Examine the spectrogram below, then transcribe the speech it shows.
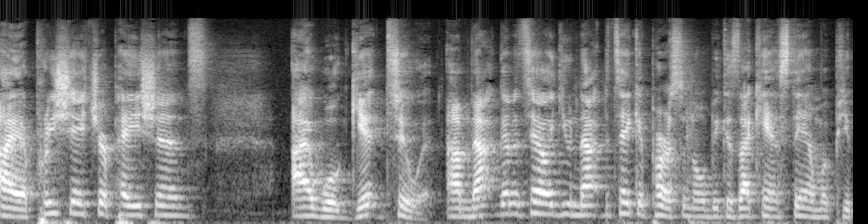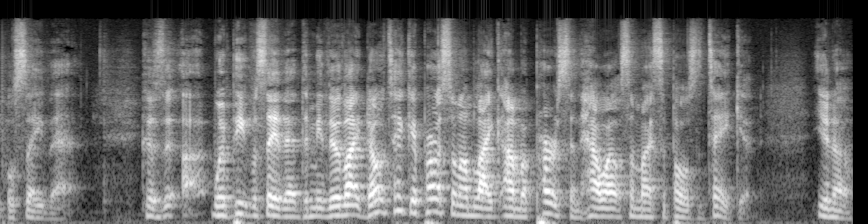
I appreciate your patience. I will get to it. I'm not going to tell you not to take it personal because I can't stand when people say that. Because uh, when people say that to me, they're like, "Don't take it personal." I'm like, "I'm a person. How else am I supposed to take it?" You know.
